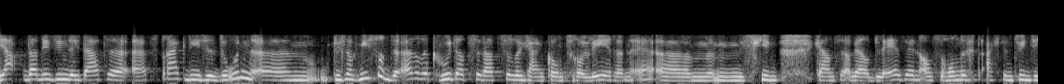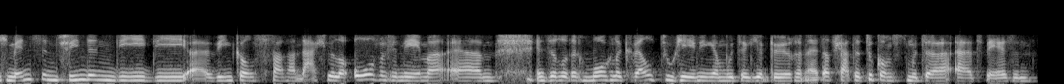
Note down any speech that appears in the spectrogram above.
Ja, dat is inderdaad de uitspraak die ze doen. Um, het is nog niet zo duidelijk hoe dat ze dat zullen gaan controleren. Hè. Um, misschien gaan ze wel blij zijn als ze 128 mensen vinden die die uh, winkels van vandaag willen overnemen. Um, en zullen er mogelijk wel toegevingen moeten gebeuren. Hè. Dat gaat de toekomst moeten uitwijzen.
